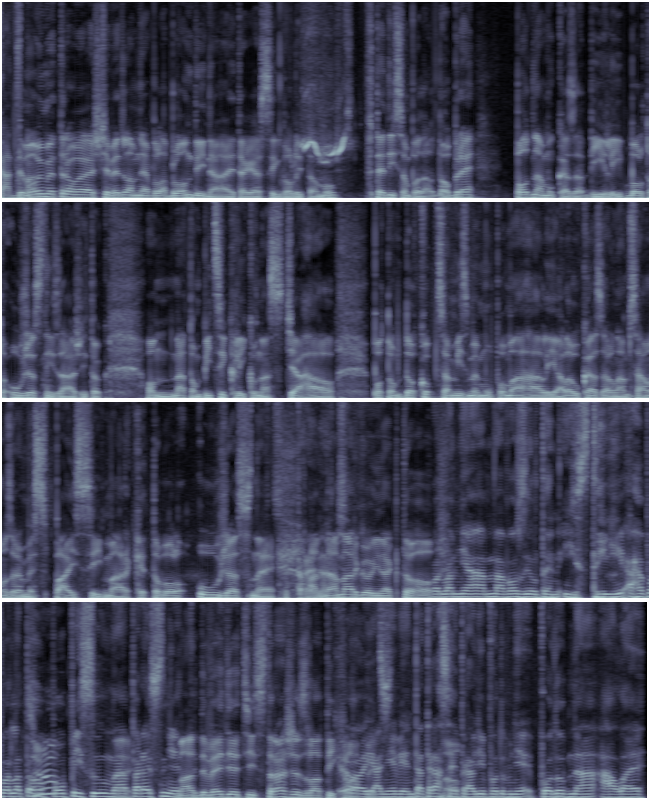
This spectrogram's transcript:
Dvojmetrová ešte vedľa mňa bola blondína, aj tak asi kvôli tomu. Vtedy som povedal, dobre, pod nám ukázať díly, bol to úžasný zážitok. On na tom bicyklíku nás ťahal, potom do kopca my sme mu pomáhali, ale ukázal nám samozrejme Spicy Market, to bolo úžasné. A na Margo inak toho... Podľa mňa ma vozil ten istý a podľa toho Čo? popisu má Aj, presne... Má dve deti, straže zlatý chlapec. Ja neviem, tá trasa no. je pravdepodobne podobná, ale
